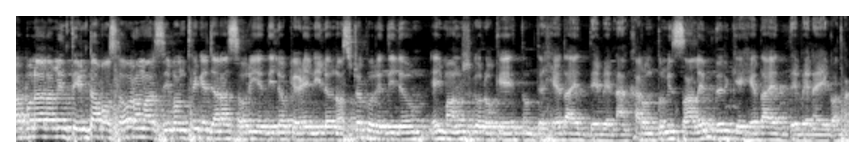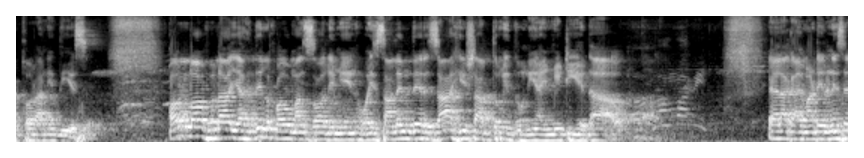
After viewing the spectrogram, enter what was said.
রব্বুল আলমিন তিনটা বছর আমার জীবন থেকে যারা সরিয়ে দিল, কেড়ে নিল, নষ্ট করে দিল, এই মানুষগুলোকে তুমি তো হেদায়েত দেবে না, কারণ তুমি সালেমদেরকে হেদায়েত দেবে না, এই কথা কোরআনে দিয়েছে। ওই সালেমদের যা হিসাব তুমি দুনিয়ায় মিটিয়ে দাও। এলাকায় মাটির নিচে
